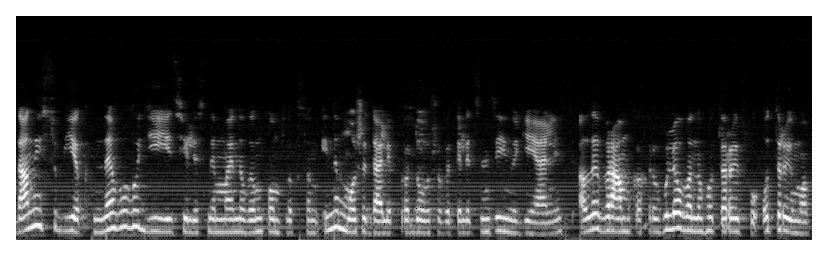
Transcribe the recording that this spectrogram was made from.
даний суб'єкт не володіє цілісним майновим комплексом і не може далі продовжувати ліцензійну діяльність, але в рамках регульованого тарифу отримав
